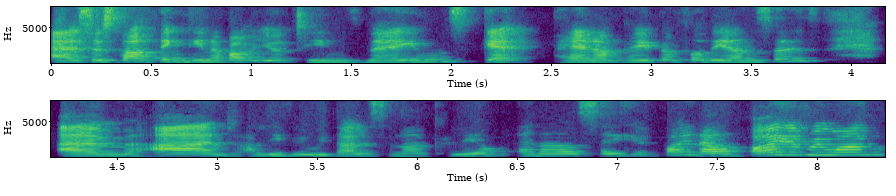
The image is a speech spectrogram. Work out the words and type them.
Uh, so start thinking about your team's names, get pen and paper for the answers. Um, and I'll leave you with Alison and Khalil and I'll say goodbye now. Bye, everyone.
